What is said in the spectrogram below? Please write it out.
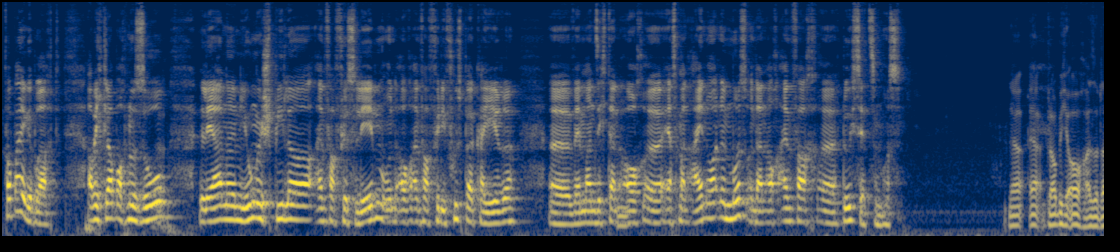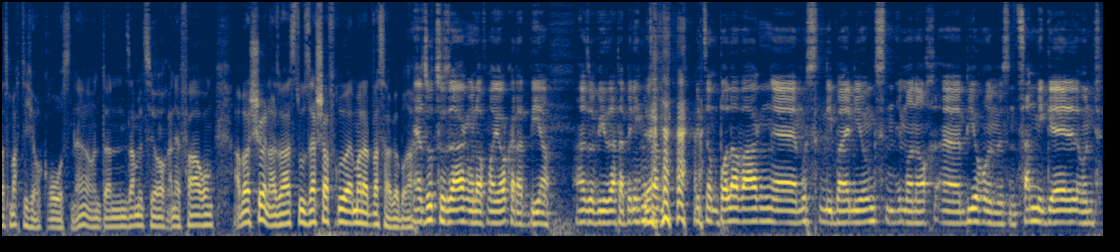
vorbeigebracht. Aber ich glaube auch nur so lernen junge Spieler einfach fürs Leben und auch einfach für die Fußballkarriere, äh, wenn man sich dann auch äh, erstmal einordnen muss und dann auch einfach äh, durchsetzen muss. Ja, ja glaube ich auch. Also das macht dich auch groß, ne? Und dann sammelst du ja auch an Erfahrung. Aber schön, also hast du Sascha früher immer das Wasser gebracht. Ja, sozusagen und auf Mallorca das Bier. Also wie gesagt, da bin ich mit, so, einem, mit so einem Bollerwagen, äh, mussten die beiden Jüngsten immer noch äh, Bier holen müssen. San Miguel und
